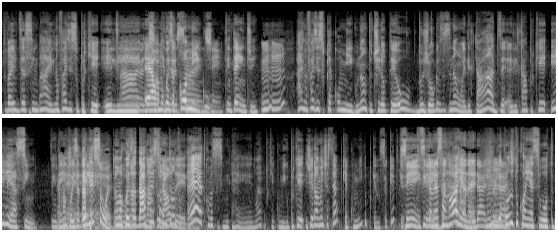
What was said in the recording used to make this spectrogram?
tu vai dizer assim, bah, ele não faz isso porque ele ah, é alguma coisa comigo. Tu entende? Uhum. Ai, não faz isso porque é comigo. Não, tu tira o teu do jogo e diz assim, não, ele tá, ele tá porque ele é assim. Entende? É uma coisa da ele, pessoa. É uma coisa da pessoa. Então, tu, é, tu começa assim, é, não é porque é comigo. Porque geralmente assim, é porque é comigo, porque não sei o quê. Porque sim, tu fica sim. nessa noia, né? verdade, verdade. E quando tu conhece o outro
